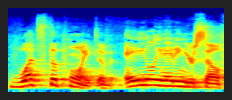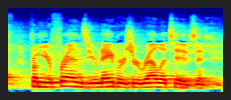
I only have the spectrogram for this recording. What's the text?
What's the point of alienating yourself from your friends, your neighbors, your relatives, and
